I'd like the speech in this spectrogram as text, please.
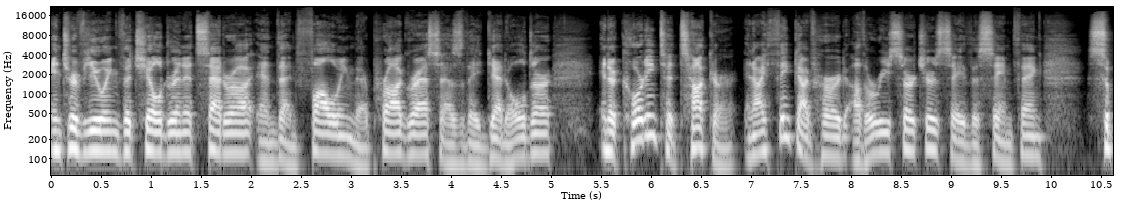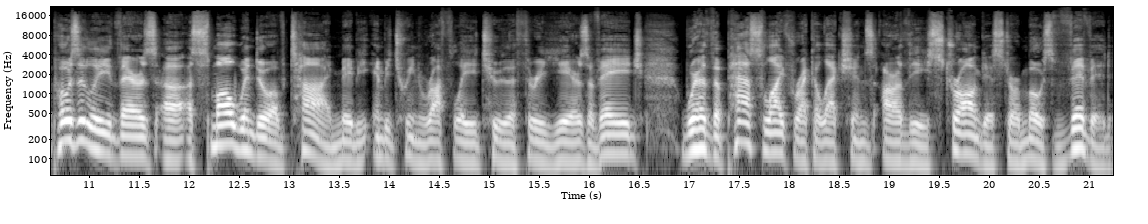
interviewing the children, etc., and then following their progress as they get older. And according to Tucker, and I think I've heard other researchers say the same thing, supposedly there's a, a, small window of time, maybe in between roughly two to three years of age, where the past life recollections are the strongest or most vivid,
